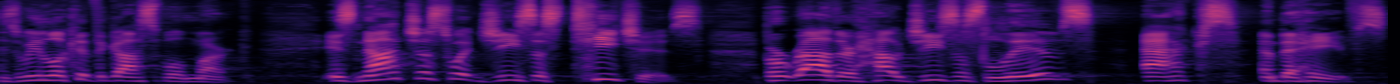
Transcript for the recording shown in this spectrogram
as we look at the Gospel of Mark is not just what Jesus teaches, but rather how Jesus lives acts, and behaves.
